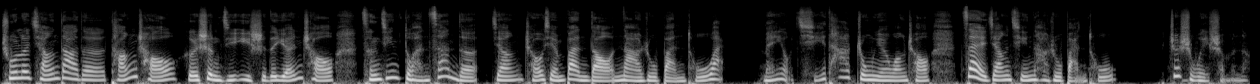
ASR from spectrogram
除了强大的唐朝和盛极一时的元朝曾经短暂的将朝鲜半岛纳入版图外，没有其他中原王朝再将其纳入版图。这是为什么呢？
